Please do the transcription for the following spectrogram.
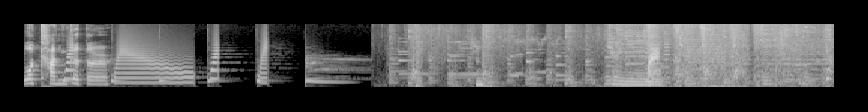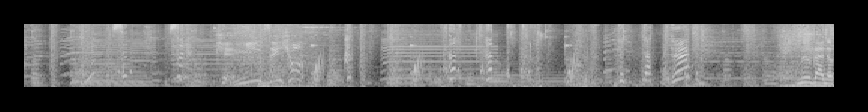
我看个嘚儿！嗯，看人。天三，全民全哈，哈，哈，哈，哈，的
